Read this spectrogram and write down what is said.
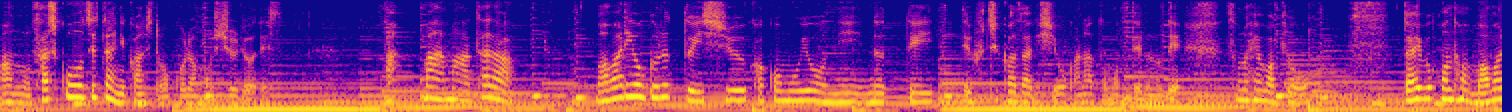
あの刺し子自体に関してはこれはもう終了です。あまあまあただ周りをぐるっと一周囲むように塗っていって縁飾りしようかなと思ってるのでその辺は今日だいぶこの周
